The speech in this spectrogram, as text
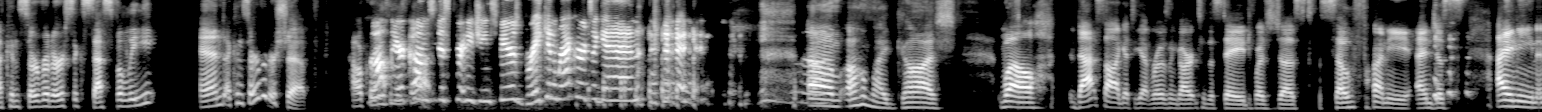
a conservator successfully end a conservatorship. How crazy! Well, there comes Miss Britney Jean Spears breaking records again. um oh my gosh well that saga to get rosengart to the stage was just so funny and just i mean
